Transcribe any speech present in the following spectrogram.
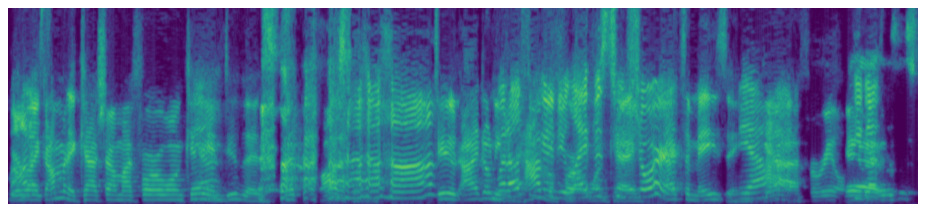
You're on like, I'm gonna cash out my 401k Yeah. and do this. That's awesome. Dude, I don't What even else are you have gonna a do? Life is too short. That's amazing. Yeah. Yeah, for real. Yeah, does- it was just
